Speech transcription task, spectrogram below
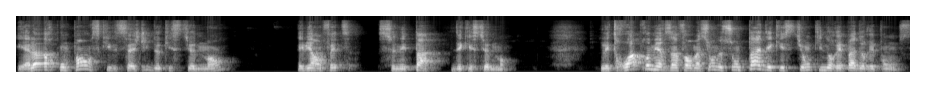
Et alors qu'on pense qu'il s'agit de questionnements, eh bien en fait, ce n'est pas des questionnements les trois premières informations ne sont pas des questions qui n'auraient pas de réponse.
